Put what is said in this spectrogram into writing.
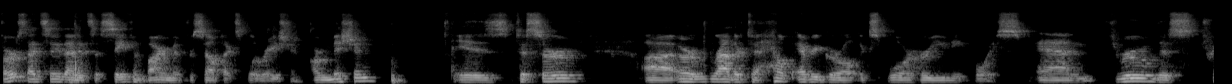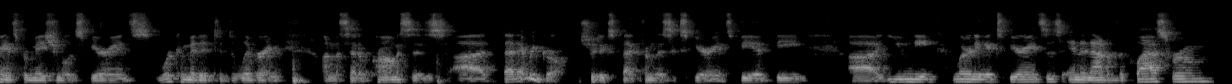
first, I'd say that it's a safe environment for self-exploration. Our mission is to serve uh, or rather to help every girl explore her unique voice. And through this transformational experience, we're committed to delivering on a set of promises uh, that every girl should expect from this experience, be it the uh, unique learning experiences in and out of the classroom.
